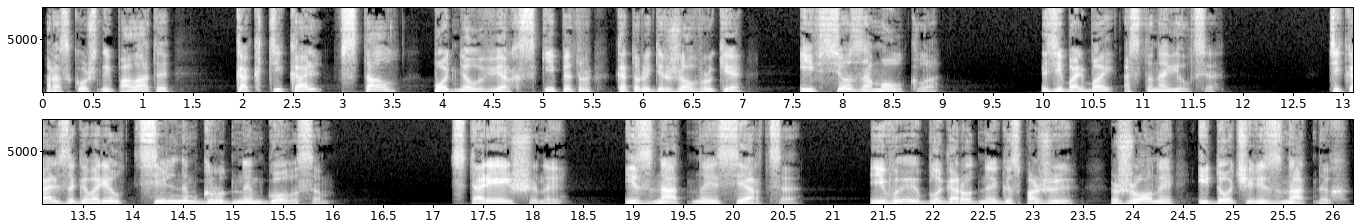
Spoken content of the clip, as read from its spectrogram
роскошной палаты, как Тикаль встал, поднял вверх скипетр, который держал в руке, и все замолкло. Зибальбай остановился. Тикаль заговорил сильным грудным голосом. «Старейшины!» И знатное сердце. И вы, благородные госпожи, жены и дочери знатных,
